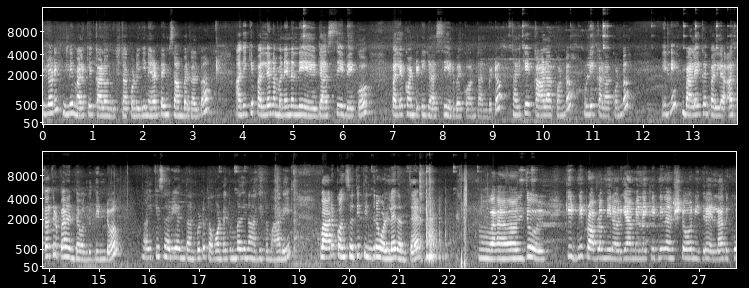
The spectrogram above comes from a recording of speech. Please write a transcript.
ಇಲ್ಲಿ ನೋಡಿ, ಇಲ್ಲಿ ಮೊಳಕೆ ಕಾಳು ಒಂದಿಷ್ಟು ಹಾಕೊಂಡಿದ್ದೀನಿ. ಎರಡು ಟೈಮ್ ಸಾಂಬಾರ್ಗಲ್ವಾ? ಅದಕ್ಕೆ ಪಲ್ಯ ನಮ್ಮ ಮನೆಯಲ್ಲಿ ಜಾಸ್ತಿ ಬೇಕು. ಪಲ್ಯ ಕ್ವಾಂಟಿಟಿ ಜಾಸ್ತಿ ಇರಬೇಕು ಅಂತ ಅಂದ್ಬಿಟ್ಟು ಅದಕ್ಕೆ ಕಾಳು ಹಾಕ್ಕೊಂಡು ಹುಳಿ ಕಾಳು ಹಾಕ್ಕೊಂಡು ಇಲ್ಲಿ ಬಾಳೆಕಾಯಿ ಪಲ್ಯ, ಹತ್ತತ್ತು ರೂಪಾಯಿ ಅಂತ ಒಂದು ದಿಂಡು. ಅದಕ್ಕೆ ಸರಿ ಅಂತ ಅಂದ್ಬಿಟ್ಟು ತೊಗೊಂಡೆ. ತುಂಬ ದಿನ ಆಗಿತ್ತು ಮಾಡಿ. ವಾರಕ್ಕೊಂದ್ಸತಿ ತಿಂದರೆ ಒಳ್ಳೇದಂತೆ. ಇದು ಕಿಡ್ನಿ ಪ್ರಾಬ್ಲಮ್ ಇರೋರಿಗೆ, ಆಮೇಲೆ ಕಿಡ್ನಿನಲ್ಲಿ ಸ್ಟೋನ್ ಇದ್ದರೆ ಎಲ್ಲದಕ್ಕೂ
